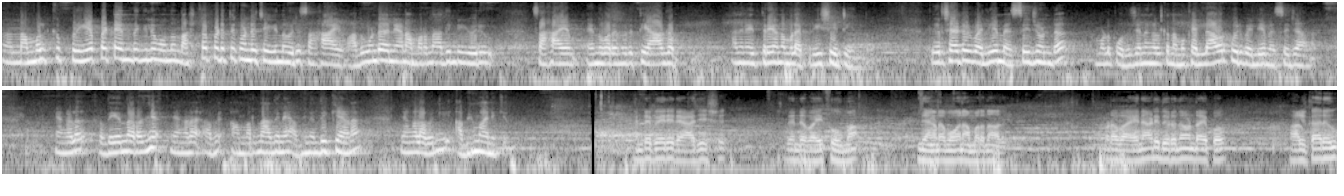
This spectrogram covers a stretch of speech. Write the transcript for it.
നമ്മൾക്ക് പ്രിയപ്പെട്ട എന്തെങ്കിലും ഒന്ന് നഷ്ടപ്പെടുത്തിക്കൊണ്ട് ചെയ്യുന്ന ഒരു സഹായം അതുകൊണ്ട് തന്നെയാണ് അമർനാഥിന്റെ ഈ ഒരു സഹായം എന്ന് പറയുന്ന ഒരു ത്യാഗം അതിനെ ഇത്രയും നമ്മൾ അപ്രീഷിയേറ്റ് ചെയ്യുന്നത്. തീർച്ചയായിട്ടും ഒരു വലിയ മെസ്സേജുണ്ട് നമ്മൾ പൊതുജനങ്ങൾക്ക് നമുക്ക് എല്ലാവർക്കും ഒരു വലിയ മെസ്സേജാണ് ഞങ്ങൾ ഹൃദയം നിറഞ്ഞ് ഞങ്ങൾ അമർനാഥിനെ അഭിനന്ദിക്കുകയാണ്. ഞങ്ങൾ അവനിൽ അഭിമാനിക്കുന്നു. എന്റെ പേര് രാജേഷ്. ഇതെന്റെ വൈഫ് ഉമ ഞങ്ങളുടെ മോൻ അമർനാഥ്. ഇവിടെ വയനാട് ദുരന്തം ഉണ്ടായപ്പോൾ ആൾക്കാർ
